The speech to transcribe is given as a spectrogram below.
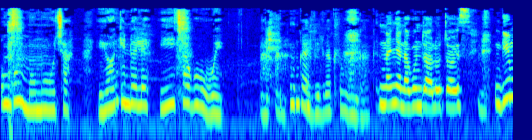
Ungumumutsha. Yonke into le yitsha kuwe. Ungadleli ah, ungadlili kabuhlungu ngaka nanyana kunjalo joyce. Ngimi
